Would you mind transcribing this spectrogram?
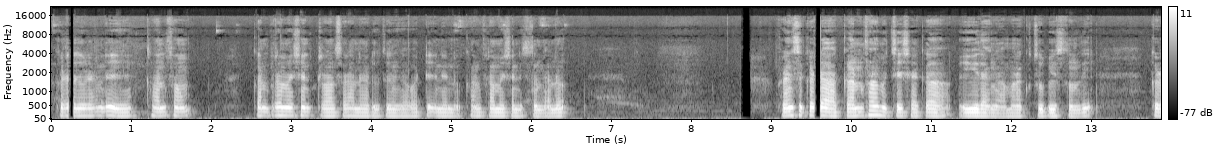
ఇక్కడ చూడండి కన్ఫర్మ్ కన్ఫర్మేషన్ ట్రాన్స్ఫర్ అని అడుగుతుంది కాబట్టి నేను కన్ఫర్మేషన్ ఇస్తున్నాను. ఫ్రెండ్స్ ఇక్కడ కన్ఫర్మ్ ఇచ్చేసాక ఈ విధంగా మనకు చూపిస్తుంది. ఇక్కడ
